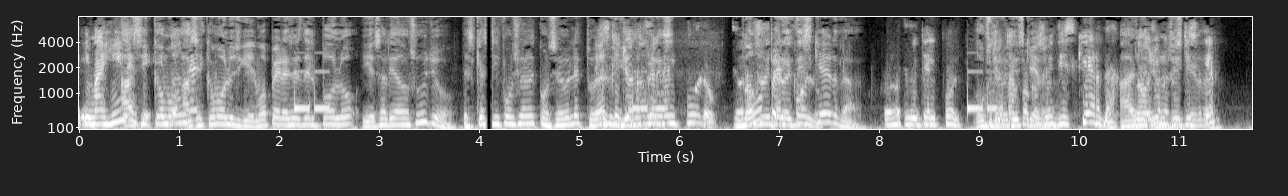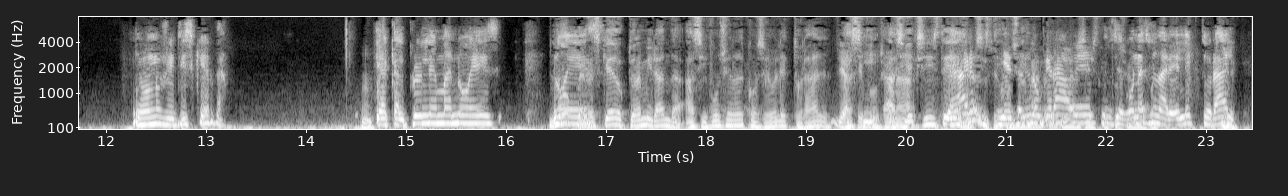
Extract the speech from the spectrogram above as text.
Imagínese. Así como, entonces- así como Luis Guillermo Pérez es del Polo y es aliado suyo. Es que así funciona el Consejo Electoral. Es que yo no soy Pérez- del polo. Yo No, no soy pero del es de polo. izquierda. Yo no soy del polo. ¿O usted yo es de tampoco izquierda? soy de izquierda. Ah, no, yo no soy de izquierda. izquierda. No, no soy de izquierda. Y acá el problema no es. No, No, pero es, es que, doctora Miranda, así funciona el Consejo Electoral. Y así así, funciona. así existe. y así Claro, si eso es lo grave del Consejo. Nacional Electoral. Mire,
